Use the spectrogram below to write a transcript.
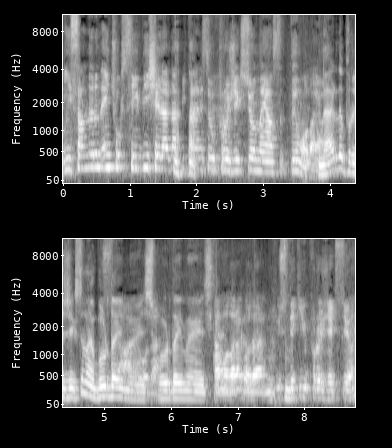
İnsanların en çok sevdiği şeylerden bir tanesi bu projeksiyonla yansıttığım olay. abi. Nerede projeksiyon? Ha, buradaymış. Abi o da. Buradaymış. Tam Gel olarak o da bakalım. üstteki bir projeksiyon.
